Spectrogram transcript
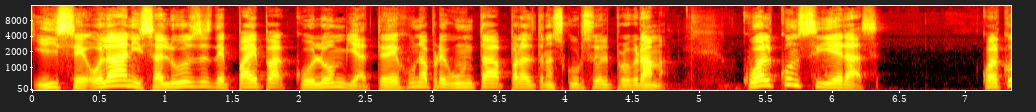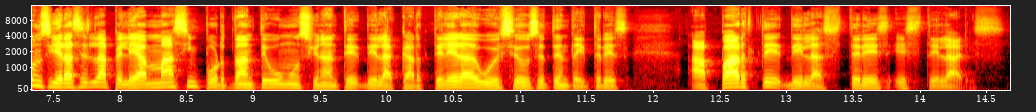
Y dice, hola Dani, saludos desde Paipa, Colombia. Te dejo una pregunta para el transcurso del programa. ¿Cuál consideras, cuál consideras es la pelea más importante o emocionante de la cartelera de UFC 273, aparte de las tres estelares?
